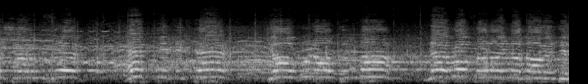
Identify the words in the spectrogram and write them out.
vatandaşlarımızı hep birlikte yağmur altında Nevruz Sarayı'na davet ediyoruz.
